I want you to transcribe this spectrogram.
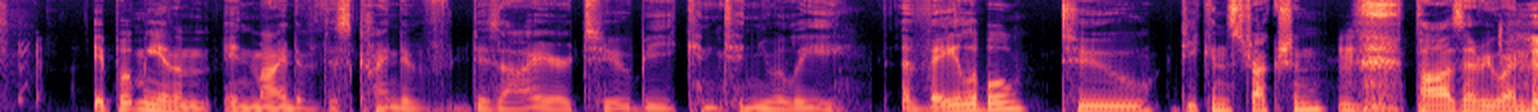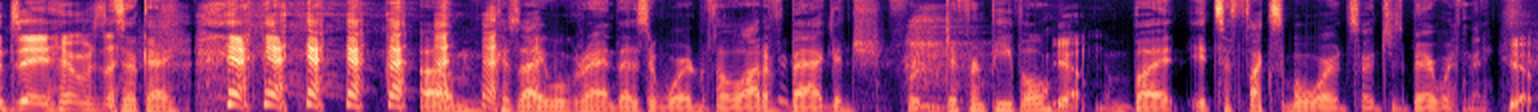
it put me in the, in mind of this kind of desire to be continually available to deconstruction. Pause, everyone. It's okay. Because I will grant that is a word with a lot of baggage for different people. Yeah. But it's a flexible word, so just bear with me. Yep.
